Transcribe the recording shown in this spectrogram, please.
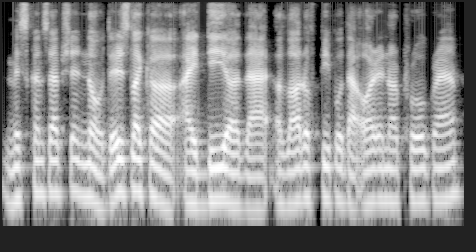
misconception. No, there's like a idea that a lot of people that are in our program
